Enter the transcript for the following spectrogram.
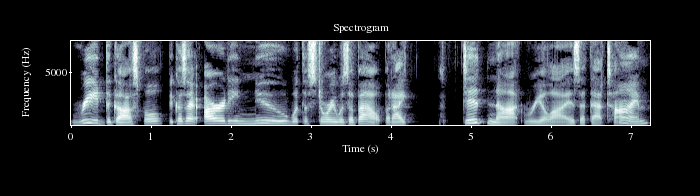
read the gospel because I already knew what the story was about, but I did not realize at that time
